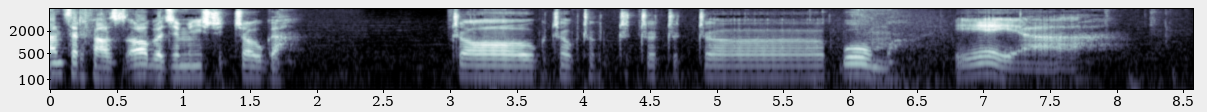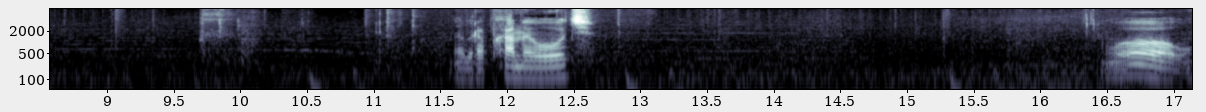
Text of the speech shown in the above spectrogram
Panzerfaust, o, będziemy niszczyć czołga. Czołg, czołg, czołg, czołg, czołg, czołg. Boom! Yeah! Dobra, pchamy łódź. Wow.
